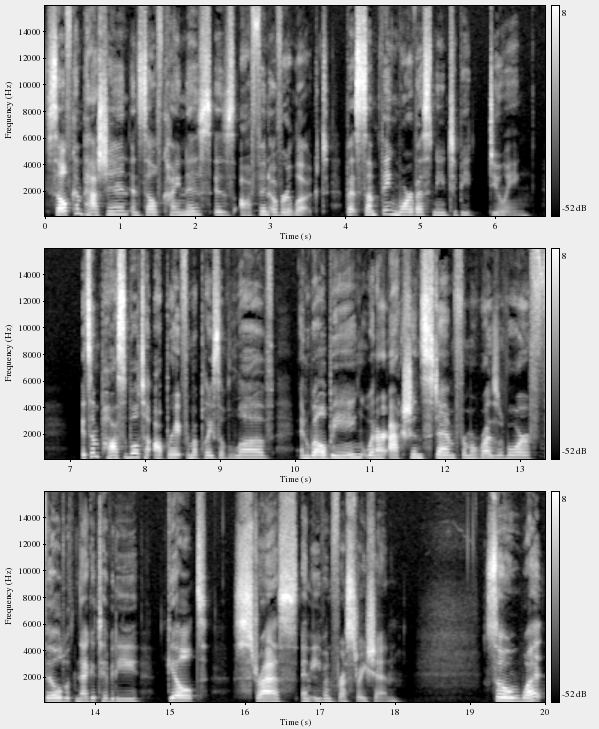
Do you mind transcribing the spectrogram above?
Self compassion and self kindness is often overlooked, but something more of us need to be doing. It's impossible to operate from a place of love and well being when our actions stem from a reservoir filled with negativity, guilt, stress, and even frustration. So, what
